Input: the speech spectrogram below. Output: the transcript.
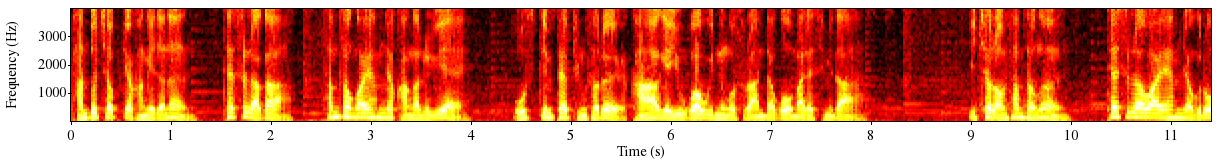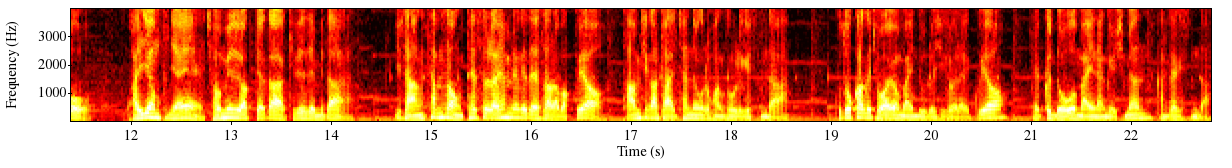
반도체 업계 관계자는 테슬라가 삼성과의 협력 강화를 위해 오스틴 팹 증설을 강하게 요구하고 있는 것으로 안다고 말했습니다. 이처럼 삼성은 테슬라와의 협력으로 관련 분야의 점유율 확대가 기대됩니다. 이상 삼성 테슬라 협력에 대해서 알아봤고요. 다음 시간 더 알찬 내용으로 방송 올리겠습니다. 구독하기 좋아요 많이 누르시기 바라겠고요. 댓글도 많이 남겨주시면 감사하겠습니다.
